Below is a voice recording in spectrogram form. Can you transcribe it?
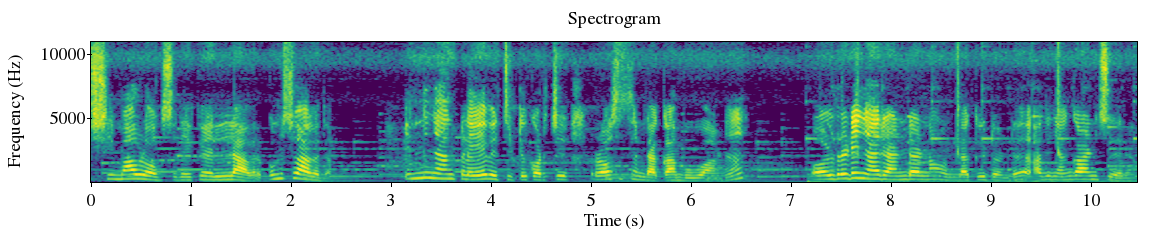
ഷിമ വ്ളോഗ്സിലേക്ക് എല്ലാവർക്കും സ്വാഗതം. ഇന്ന് ഞാൻ ക്ലേ വെച്ചിട്ട് കുറച്ച് റോസസ് ഉണ്ടാക്കാൻ പോവാണ്. ഓൾറെഡി ഞാൻ രണ്ടെണ്ണം ഉണ്ടാക്കിയിട്ടുണ്ട്. അത് ഞാൻ കാണിച്ചു തരാം.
